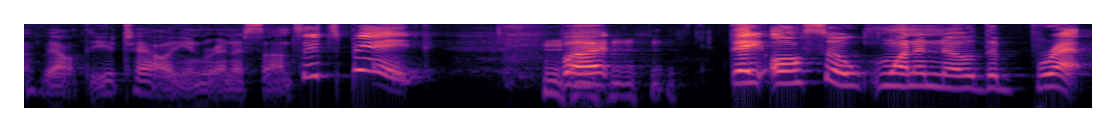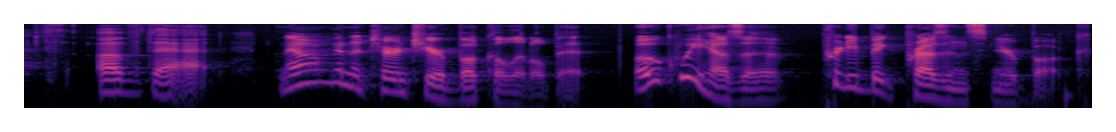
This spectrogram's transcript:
about the Italian Renaissance, it's big, but they also want to know the breadth of that. Now I'm going to turn to your book a little bit. Okwui has a pretty big presence in your book.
